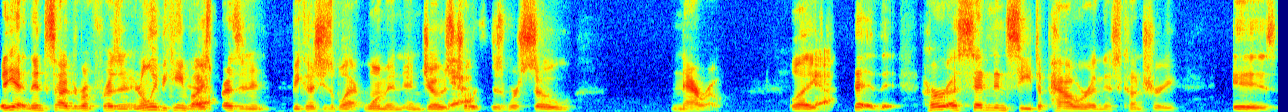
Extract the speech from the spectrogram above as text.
But yeah, and then decided to run for president and only became Yeah. vice president because she's a black woman and Joe's Yeah. choices were so narrow. Like Yeah. th- th- her ascendancy to power in this country is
